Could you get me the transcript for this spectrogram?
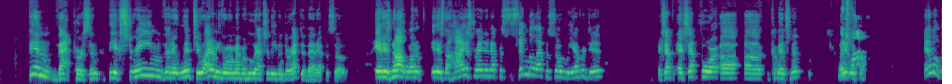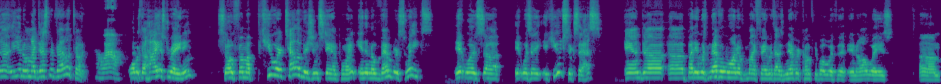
been that person. The extreme that it went to, I don't even remember who actually even directed that episode. It is not one of. It is the highest rated episode, single episode we ever did, except except for uh uh commencement. But Which it was one? Emily, uh, you know, my desperate Valentine. Oh wow. That was the highest rating. So, from a pure television standpoint, in a November sweeps, it was uh, it was a, a huge success, and uh, uh, but it was never one of my favorites. I was never comfortable with it, and always um,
